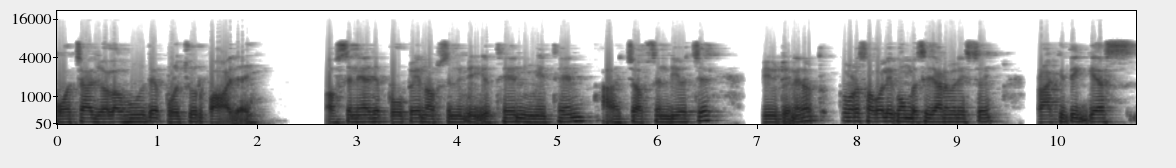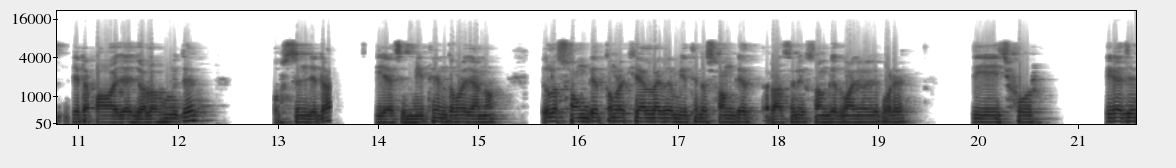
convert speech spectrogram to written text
পচা জলাভূমিতে প্রচুর পাওয়া যায়? অপশন এ আছে propane option B ethane methane আর হচ্ছে অপশন ডি হচ্ছে বিউটেন। এটা তোমরা সকলেই কম বেশি জানবে নিশ্চয়ই। প্রাকৃতিক গ্যাস যেটা পাওয়া যায় জলাভূমিতে অপশন যেটা সি আছে। মিথেন তোমরা জানো। এগুলো সংকেত, তোমরা খেয়াল রাখবে, মিথেনের সংকেত, রাসায়নিক সংকেত মাঝে মাঝে পড়ে। সিএইচ ফোর ঠিক আছে?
